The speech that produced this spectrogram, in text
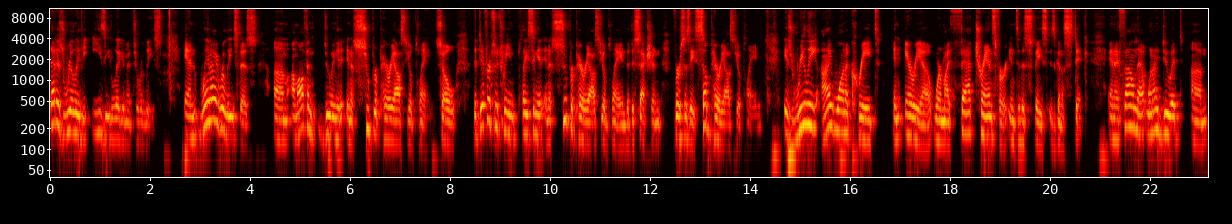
that is really the easy ligament to release. And when I release this, um, I'm often doing it in a supraperiosteal plane. So the difference between placing it in a supraperiosteal plane, the dissection, versus a subperiosteal plane, is really I want to create an area where my fat transfer into this space is going to stick. And I found that when I do it, um,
